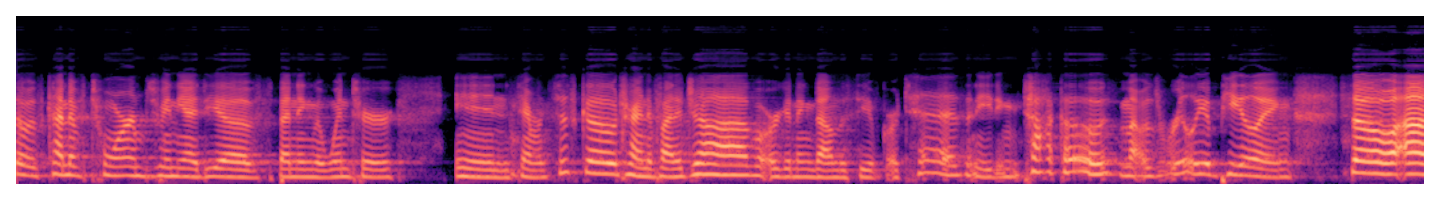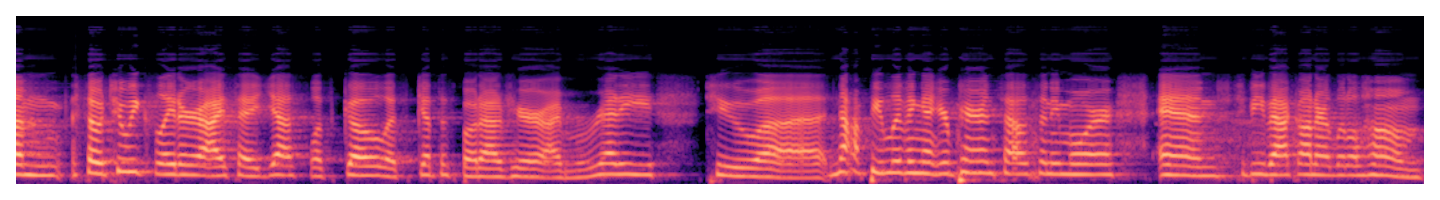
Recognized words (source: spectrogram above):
so it was kind of torn between the idea of spending the winter in San Francisco trying to find a job or getting down the Sea of Cortez and eating tacos, and that was really appealing. So, um, so two weeks later, I say, yes, let's go, let's get this boat out of here. I'm ready to uh, not be living at your parents' house anymore and to be back on our little home.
